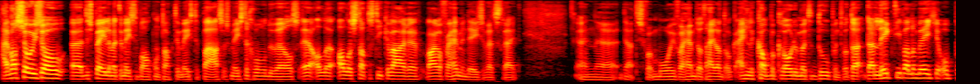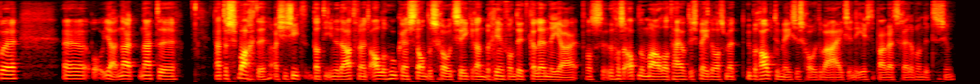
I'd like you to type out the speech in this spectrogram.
Hij was sowieso de speler met de meeste balcontacten, de meeste passes, de meeste gewonnen duels. alle, alle statistieken waren, waren voor hem in deze wedstrijd. En ja, het is voor, mooi voor hem dat hij dat ook eindelijk kan bekronen met een doelpunt. Want daar, daar leek hij wel een beetje op ja, naar, naar te naar te smachten. Als je ziet dat hij inderdaad vanuit alle hoeken en standen schoot. Zeker aan het begin van dit kalenderjaar. Het was, het was abnormaal dat hij ook de speler was met überhaupt de meeste schoten bij Ajax in de eerste paar wedstrijden van dit seizoen.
